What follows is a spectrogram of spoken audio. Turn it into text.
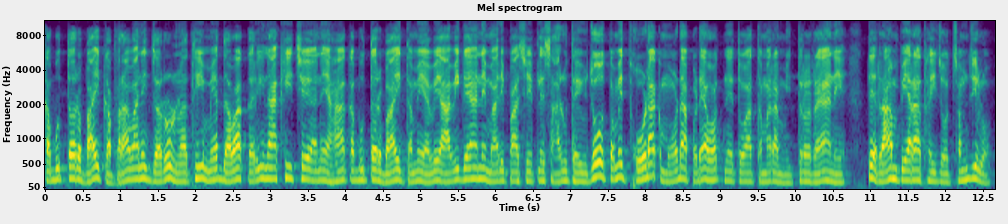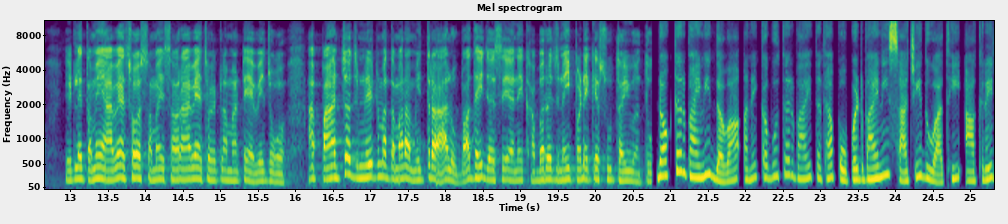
કબૂતર ભાઈ કપરાવાની જરૂર નથી. મેં દવા કરી નાખી છે અને હા કબૂતર ભાઈ તમે હવે આવી ગયા ને મારી પાસે એટલે સારું થયું. જો તમે થોડાક મોડા પડ્યા હોત ને તો આ તમારા મિત્ર રહ્યા ને. તે રામ પ્યારા થઈ જોત, સમજી લો. એટલે તમે આવ્યા છો સમયસર આવ્યા છો એટલા માટે હવે જુઓ. આ પાંચ જ મિનિટમાં તમારા મિત્ર હાલ ઊભા થઈ જશે અને ખબર જ નહીં પડે કે શું થયું હતું. ડોક્ટરભાઈની દવા અને કબૂતરભાઈ તથા પોપટભાઈની સાચી દુઆથી આખરે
